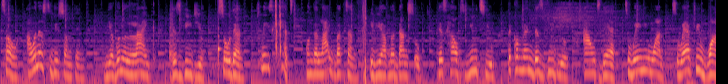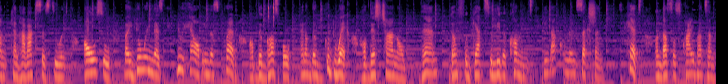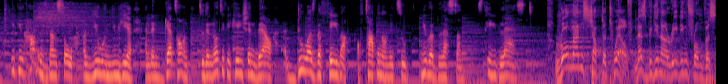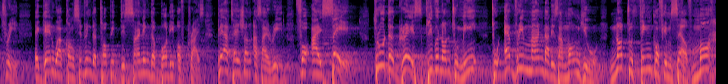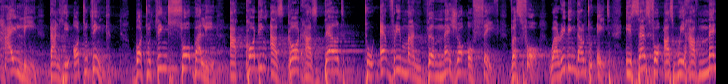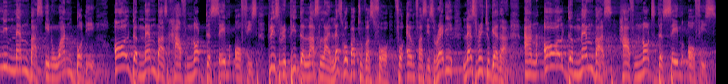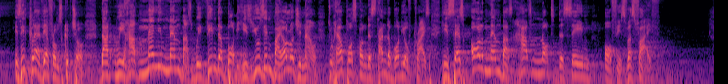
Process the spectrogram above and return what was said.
So, I want us to do something. We are going to like this video. So then, please hit on the like button if you have not done so. This helps YouTube recommend this video out there to anyone so everyone can have access to it. Also, by doing this, you help in the spread of the gospel and of the good work of this channel. Then, don't forget to leave a comment in that comment section. Hit on that subscribe button if you haven't done so and you are new here and then get on to the notification bell and do us the favor of tapping on it too you are blessed stay blessed Romans chapter 12. Let's begin our reading from verse 3. Again, we are considering the topic discerning the body of Christ. Pay attention as I read. For I say, through the grace given unto me, to every man that is among you not to think of himself more highly than he ought to think but to think soberly according as God has dealt to every man the measure of faith. Verse 4 we're reading down to 8 it says for as we have many members in one body all the members have not the same office please repeat the last line let's go back to verse 4 for emphasis ready let's read together and all the members have not the same office is it clear there from scripture that we have many members within the body? He's using biology now to help us understand the body of Christ. He says all members have not the same office. Verse 5.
